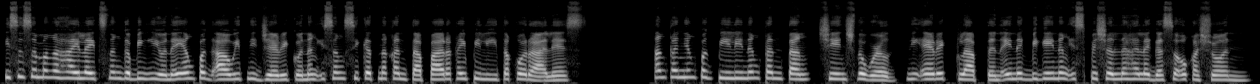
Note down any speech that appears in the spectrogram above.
Isa sa mga highlights ng gabing iyon ay ang pag-awit ni Jericho ng isang sikat na kanta para kay Pilita Corrales. Ang kanyang pagpili ng kantang Change the World ni Eric Clapton ay nagbigay ng espesyal na halaga sa okasyon.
